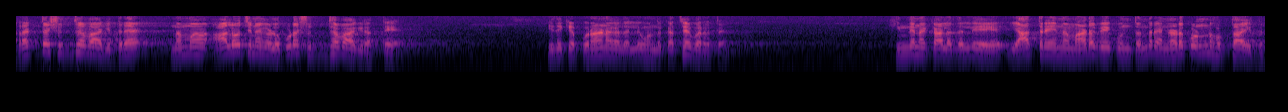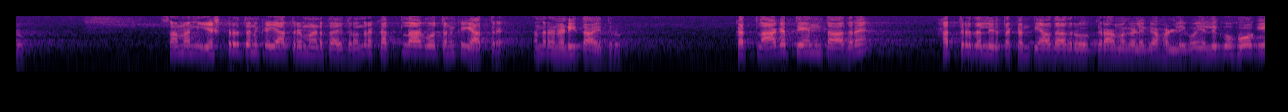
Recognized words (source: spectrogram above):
ರಕ್ತ ಶುದ್ಧವಾಗಿದ್ರೆ ನಮ್ಮ ಆಲೋಚನೆಗಳು ಕೂಡ ಶುದ್ಧವಾಗಿರುತ್ತೆ. ಇದಕ್ಕೆ ಪುರಾಣದಲ್ಲಿ ಒಂದು ಕಥೆ ಬರುತ್ತೆ. ಹಿಂದಿನ ಕಾಲದಲ್ಲಿ ಯಾತ್ರೆಯನ್ನು ಮಾಡಬೇಕು ಅಂತಂದ್ರೆ ನಡ್ಕೊಂಡು ಹೋಗ್ತಾ ಇದ್ರು. ಸಾಮಾನ್ಯ ಎಷ್ಟರ ತನಕ ಯಾತ್ರೆ ಮಾಡ್ತಾ ಇದ್ರು ಅಂದ್ರೆ ಕತ್ಲಾಗೋ ತನಕ ಯಾತ್ರೆ ಅಂದ್ರೆ ನಡೀತಾ ಇದ್ರು. ಕತ್ಲಾಗತ್ತೆ ಅಂತ ಆದರೆ ಹತ್ತಿರದಲ್ಲಿರ್ತಕ್ಕಂಥ ಯಾವುದಾದ್ರೂ ಗ್ರಾಮಗಳಿಗೆ, ಹಳ್ಳಿಗೋ, ಎಲ್ಲಿಗೋ ಹೋಗಿ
